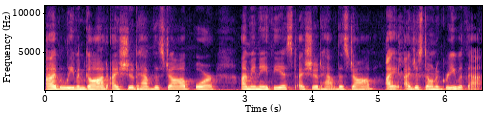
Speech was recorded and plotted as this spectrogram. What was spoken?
I believe in God, I should have this job, or I'm an atheist, I should have this job? I, I just don't agree with that.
